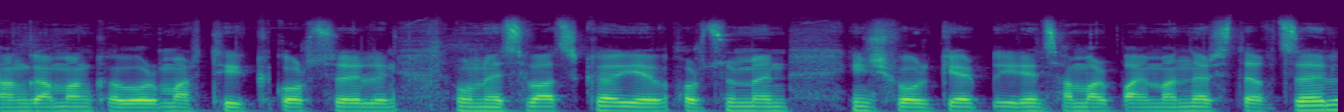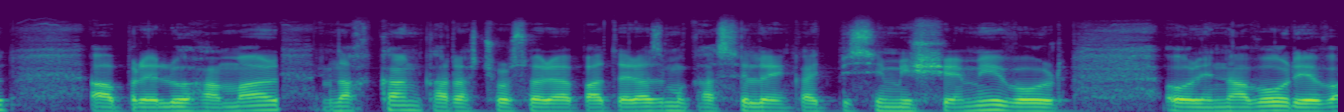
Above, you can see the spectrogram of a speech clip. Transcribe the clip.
հանգամանքը որ մարդիկ կորցրել են ունեցվածքը եւ փորձում են ինչ որ կերպ իրենց համար պայմաններ ստեղծել ապրելու համար նախքան 44 օրյա պատերազմը հասել ենք այդպիսի մի շեմի որ օրինավոր եւ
